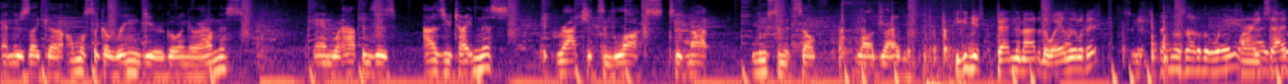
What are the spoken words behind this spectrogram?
and there's like a, almost like a ring gear going around this. And what happens is as you tighten this, it ratchets and locks to not loosen itself while driving. You can just bend them out of the way a little bit. So you have bend those out of the way On each as side?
